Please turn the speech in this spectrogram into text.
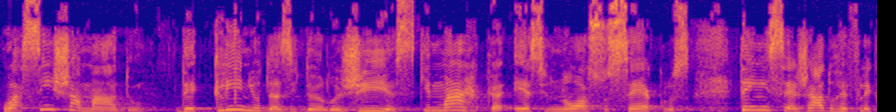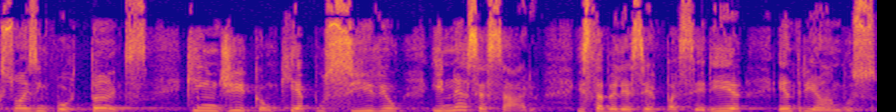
O assim chamado declínio das ideologias, que marca esse nossos séculos, tem ensejado reflexões importantes que indicam que é possível e necessário estabelecer parceria entre ambos.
